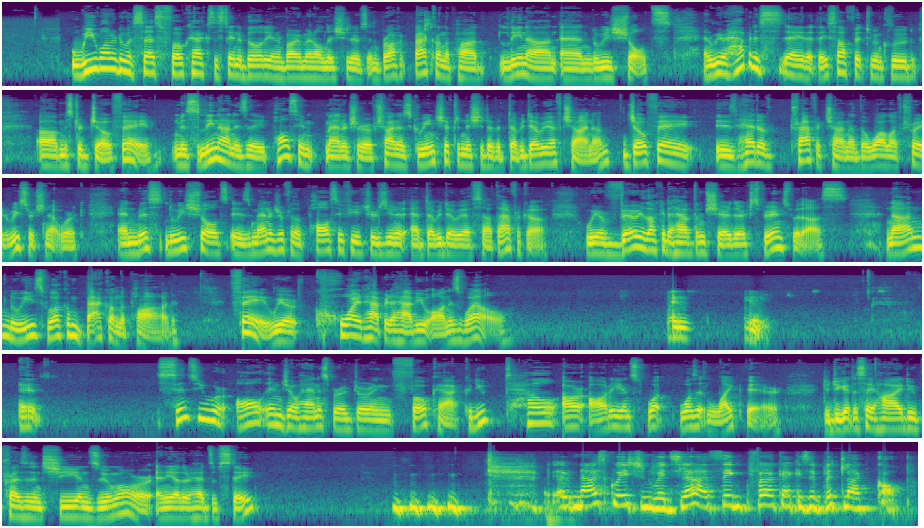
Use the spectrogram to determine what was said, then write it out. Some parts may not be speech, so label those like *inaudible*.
We wanted to assess FOCAC sustainability and environmental initiatives and brought back on the pod Li Nan and Louise Scholtz. And we are happy to say that they saw fit to include uh, Mr. Zhou Fei. Ms. Li Nan is a policy manager of China's Green Shift Initiative at WWF China. Zhou Fei is head of Traffic China, the Wildlife Trade Research Network. And Ms. Louise Scholtz is manager for the Policy Futures Unit at WWF South Africa. We are very lucky to have them share their experience with us. Nan, Louise, welcome back on the pod. Fei, we are quite happy to have you on as well. Thank. And since you were all in Johannesburg during FOCAC, could you tell our audience what was it like there? Did you get to say hi to President Xi and Zuma or any other heads of state? *laughs* Nice question, Winslow. I think FOCAC is a bit like COP.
